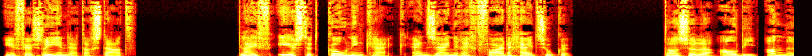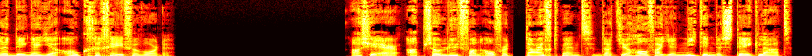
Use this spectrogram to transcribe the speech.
In vers 33 staat: Blijf eerst het koninkrijk en zijn rechtvaardigheid zoeken dan zullen al die andere dingen je ook gegeven worden. Als je er absoluut van overtuigd bent dat Jehovah je niet in de steek laat,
